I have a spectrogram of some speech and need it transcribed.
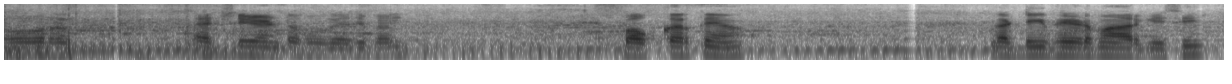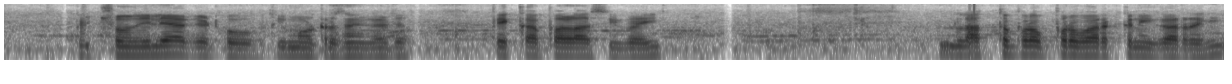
ਹੋਰ ਐਕਸੀਡੈਂਟ ਹੋ ਗਿਆ ਸੀ ਭਾਈ ਬੌਕਰ ਤੇ ਆ ਗੱਡੀ ਫੇੜ ਮਾਰ ਗਈ ਸੀ। ਪਿੱਛੋਂ ਦੀ ਲਿਆ ਕੇ ਠੋਕਤੀ ਮੋਟਰਸਾਈਕਲ 'ਚ। ਪਿਕਅਪ ਵਾਲਾ ਸੀ ਬਾਈ। ਲੱਤ ਪ੍ਰੋਪਰ ਵਰਕ ਨਹੀਂ ਕਰ ਰਹੀ।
